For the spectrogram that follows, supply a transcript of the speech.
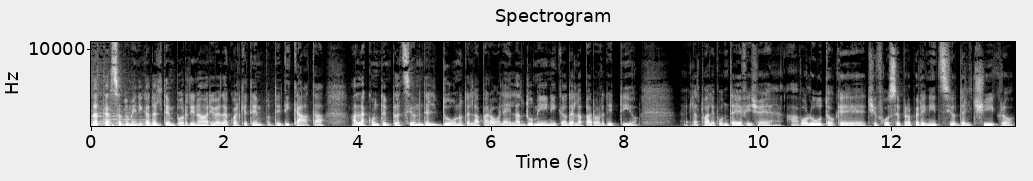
La terza domenica del tempo ordinario è da qualche tempo dedicata alla contemplazione del dono della parola, è la domenica della parola di Dio. L'attuale pontefice ha voluto che ci fosse proprio l'inizio del ciclo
